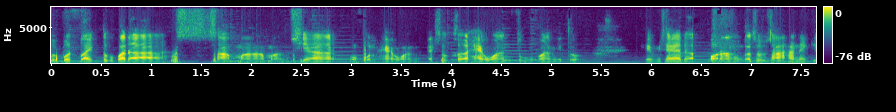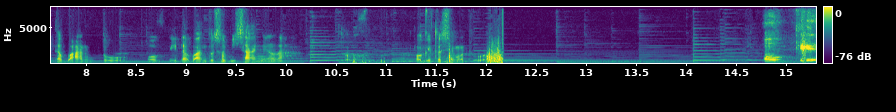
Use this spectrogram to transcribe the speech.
berbuat baik tuh kepada sama manusia maupun hewan. Eh, ke hewan tumbuhan gitu. Kayak misalnya ada orang kesusahan ya kita bantu. Oh kita bantu sebisanya lah. Tuh oh gitu sih menurut gue oke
